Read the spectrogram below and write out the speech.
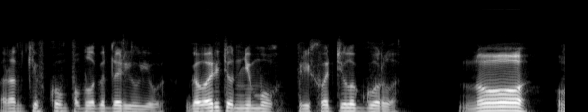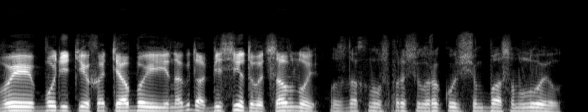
Ран кивком поблагодарил его. Говорить он не мог, перехватило горло. Но вы будете хотя бы иногда беседовать со мной, вздохнул, спросил ракочущим басом Лойл.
